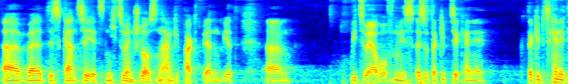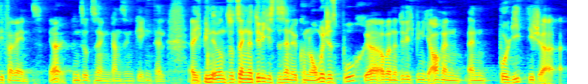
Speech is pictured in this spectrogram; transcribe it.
äh, weil das Ganze jetzt nicht so entschlossen angepackt werden wird, ähm, wie zu erhoffen ist. Also da gibt es ja keine Da gibt es keine Differenz. Ja? Ich bin sozusagen ganz im Gegenteil. Ich bin sozusagen, natürlich ist das ein ökonomisches Buch, ja, aber natürlich bin ich auch ein, ein politischer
